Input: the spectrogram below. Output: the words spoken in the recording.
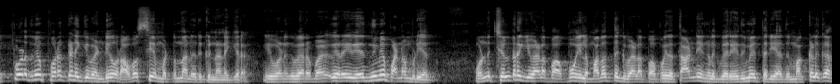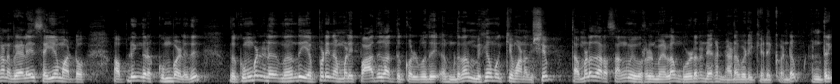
எப்பொழுதுமே புறக்கணிக்க வேண்டிய ஒரு அவசியம் மட்டும்தான் இருக்குன்னு நினைக்கிறேன். இவனுக்கு வேறு வேறு எதுவுமே பண்ண முடியாது. ஒன்று சில்லறைக்கு வேலை பார்ப்போம் இல்லை மதத்துக்கு வேலை பார்ப்போம் இதை தாண்டி எங்களுக்கு வேறு எதுவுமே தெரியாது. மக்களுக்காக நான் வேலையை செய்ய மாட்டோம் அப்படிங்கிற கும்பல் இது. இந்த கும்பலிடம் வந்து எப்படி நம்மளை பாதுகாத்துக் கொள்வது என்பதுதான் மிக முக்கியமான விஷயம். தமிழக அரசாங்கம் இவர்கள் மேலும் உடனடியாக நடவடிக்கை எடுக்க வேண்டும். நன்றி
